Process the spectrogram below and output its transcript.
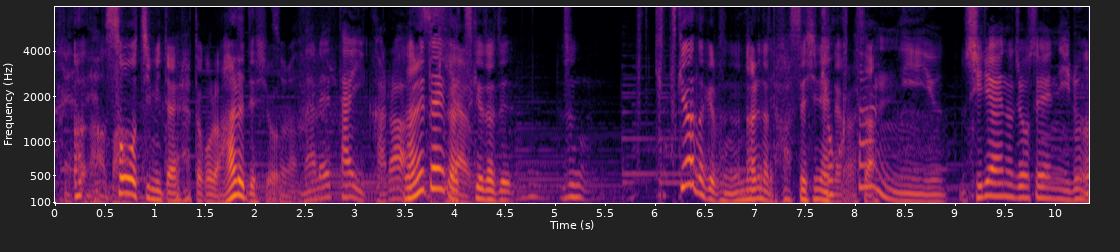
装置みたいなところあるでしょ。慣れたいから慣れたいから付付き合うだって付き合わなければ慣れなんて発生しないんだ極からさ。端に言う知り合いの女性にいるんだ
